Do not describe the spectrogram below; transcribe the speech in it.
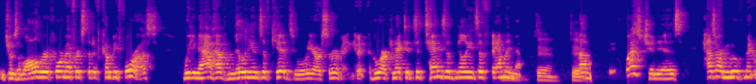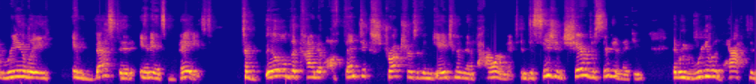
in terms of all the reform efforts that have come before us. We now have millions of kids who we are serving, who are connected to tens of millions of family members. Yeah, yeah. Um, the question is Has our movement really invested in its base to build the kind of authentic structures of engagement and empowerment and decision, shared decision making that we really have to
